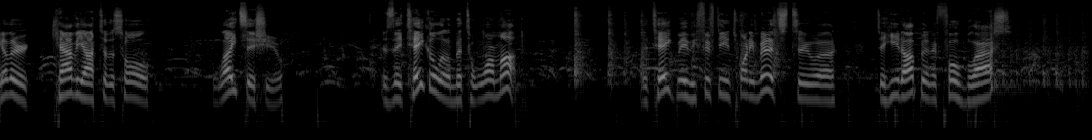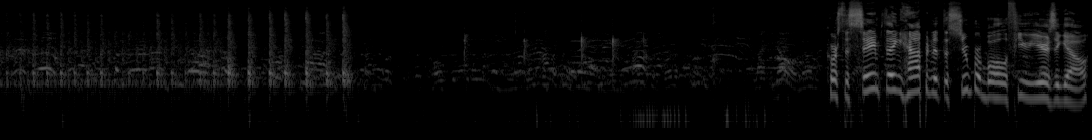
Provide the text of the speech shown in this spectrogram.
The other caveat to this whole lights issue is they take a little bit to warm up. They take maybe 15, 20 minutes to uh, to heat up in a full blast. Of course, the same thing happened at the Super Bowl a few years ago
